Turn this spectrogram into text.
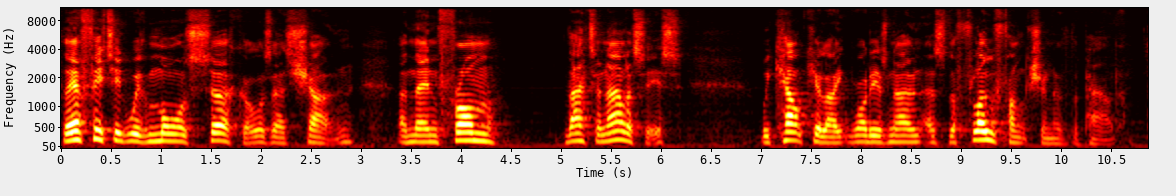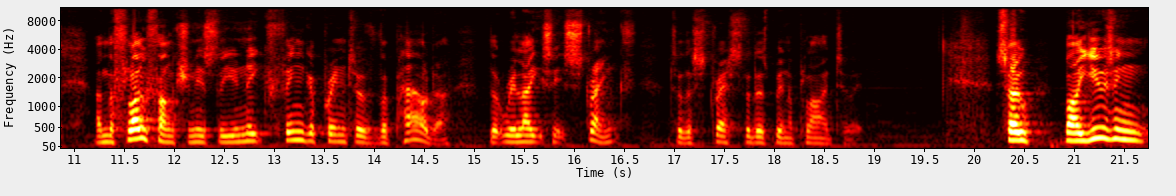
They're fitted with Mohr's circles as shown, and then from that analysis, we calculate what is known as the flow function of the powder. And the flow function is the unique fingerprint of the powder that relates its strength to the stress that has been applied to it. So by using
